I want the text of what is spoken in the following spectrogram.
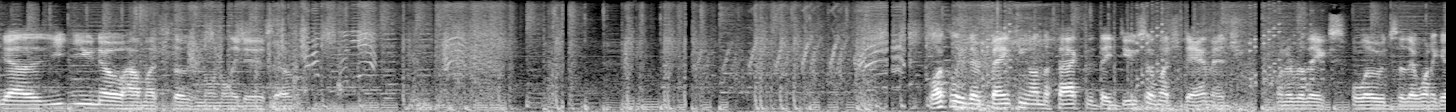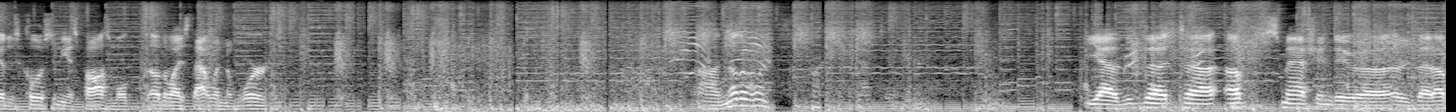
Yeah, you, you know how much those normally do, so... Luckily, they're banking on the fact that they do so much damage whenever they explode, so they want to get as close to me as possible. Otherwise, that wouldn't have worked. Uh, another one. Yeah, that uh, up smash into, uh, or that up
